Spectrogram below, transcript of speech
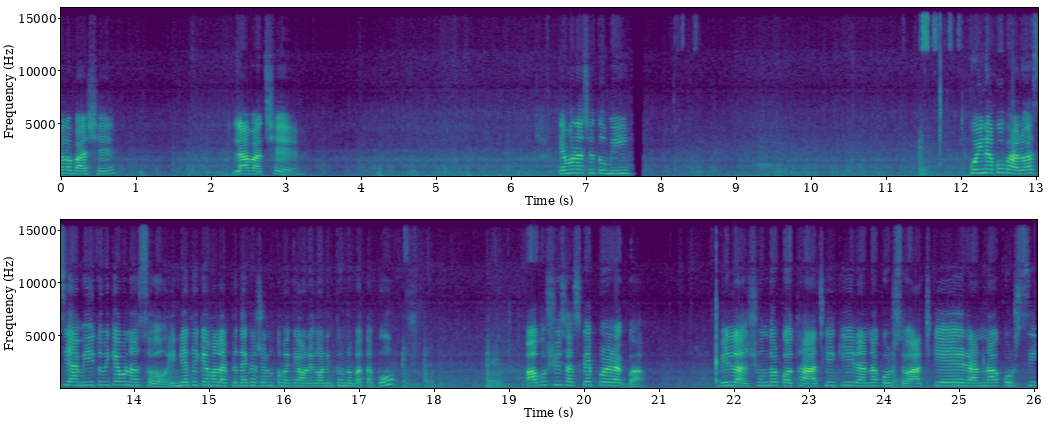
ভালোবাসে? লাভ আছে। কেমন আছো তুমি? কুইন আপু, ভালো আছি। আমি, তুমি কেমন আছো? ইন্ডিয়া থেকে আমার লাইভটা দেখার জন্য তোমাকে অনেক অনেক ধন্যবাদ আপু। অবশ্যই সাবস্ক্রাইব করে রাখবা। বিল্লাল সুন্দর কথা। আজকে কি রান্না করছ? আজকে রান্না করছি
